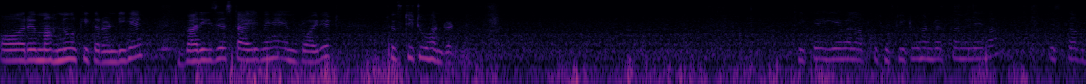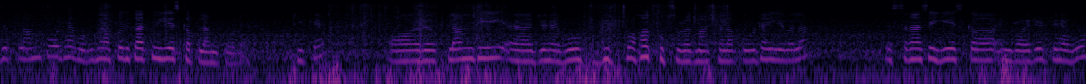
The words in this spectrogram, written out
और महानूर की करंडी है। बारीजे स्टाइल में है एम्ब्रॉयड फिफ्टी टू हंड्रेड में। ठीक है? ये वाला आपको फिफ्टी टू हंड्रेड का मिलेगा। इसका जो प्लम कोड है, वो भी मैं आपको दिखाती हूँ, ये इसका प्लम कोड है, ठीक है? और प्लम भी जो है वो भी बहुत खूबसूरत, माशाल्लाह कोड है ये वाला। इस तरह से ये इसका एम्ब्रॉयड जो है वो,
